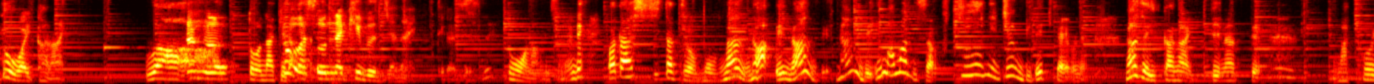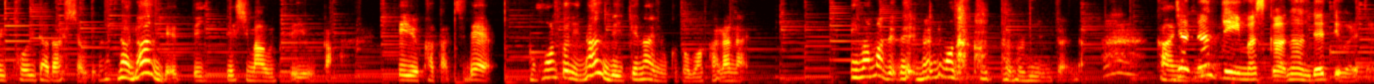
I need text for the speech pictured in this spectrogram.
今日は行かない。うわーっと泣き今日は。そんな気分じゃないって感じですね。そうなんですよね。で、私たちはもう、な、な、え、なんで？なんで？今までさ、普通に準備できたよね。なぜ行かないってなって、まあ、問い、問いただしちゃうというかね、な、なんでって言ってしまうっていうか、っていう形で、もう本当になんで行けないのかがわからない。今までね、何もなかったのに、みたいな感じじゃあなんて言いますか？なんでって言われたら。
